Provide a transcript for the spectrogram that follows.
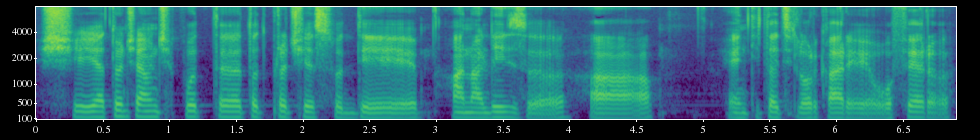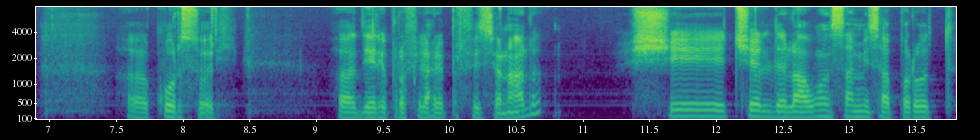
Și atunci am început uh, tot procesul de analiză a entităților care oferă uh, cursuri uh, de reprofilare profesională și cel de la UNSA mi s-a părut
